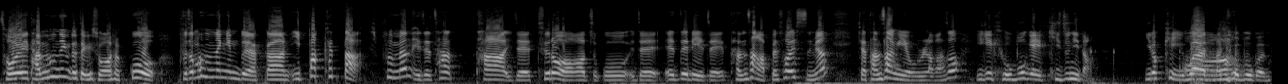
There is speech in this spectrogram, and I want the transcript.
저희 담임 선생님도 되게 좋아하셨고 부장 선생님도 약간 입학했다 싶으면 이제 다, 다 이제 들어와가지고 이제 애들이 이제 단상 앞에 서 있으면 제가 단상 위에 올라가서 이게 교복의 기준이다. 이렇게 입어야 된다 아. 교복은.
